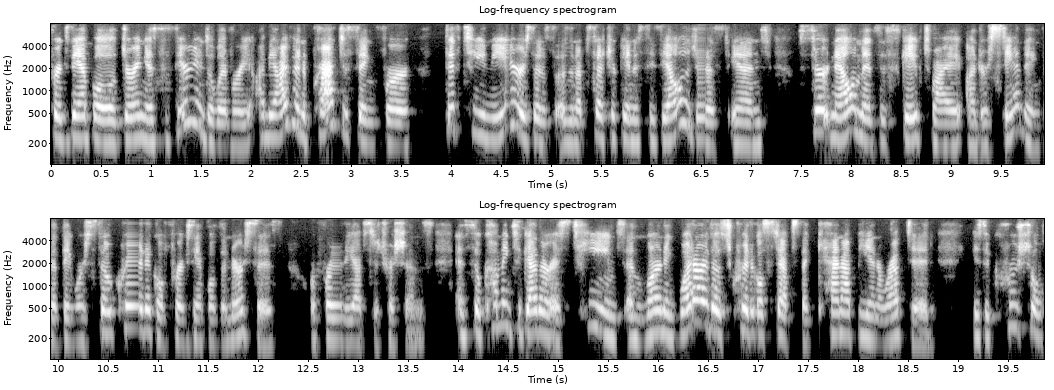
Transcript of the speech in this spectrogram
for example, during a cesarean delivery. I mean, I've been practicing for 15 years as, as an obstetric anesthesiologist, and certain elements escaped my understanding that they were so critical. For example, the nurses or for the obstetricians. And so coming together as teams and learning what are those critical steps that cannot be interrupted is a crucial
